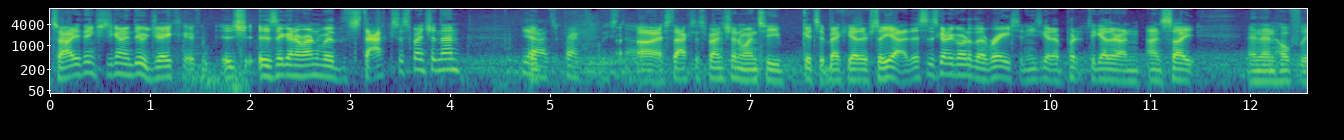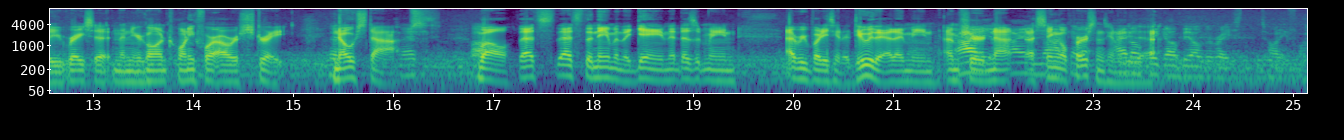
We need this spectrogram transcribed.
So how do you think she's gonna do, Jake? If, is, is it gonna run with stack suspension then? Yeah, it's practically stopped. Uh, stock suspension once he gets it back together. So yeah, this is gonna go to the race, and he's gonna put it together on on site, and then hopefully race it, and then you're going 24 hours straight, no stops. Well, that's that's the name of the game. That doesn't mean everybody's gonna do that. I mean, I'm sure I- not a single gonna- person's gonna do that. I do don't think I'll be able to race 24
